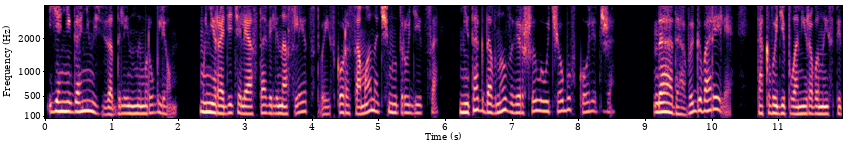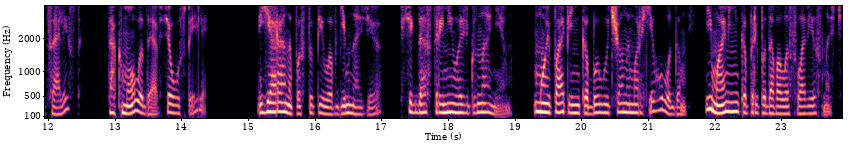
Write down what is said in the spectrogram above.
Я не гонюсь за длинным рублем. Мне родители оставили наследство, и скоро сама начну трудиться. Не так давно завершила учебу в колледже. Да-да, вы говорили. Так вы дипломированный специалист? Так молоды, а все успели. Я рано поступила в гимназию, всегда стремилась к знаниям. Мой папенька был ученым археологом и маменька преподавала словесность.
